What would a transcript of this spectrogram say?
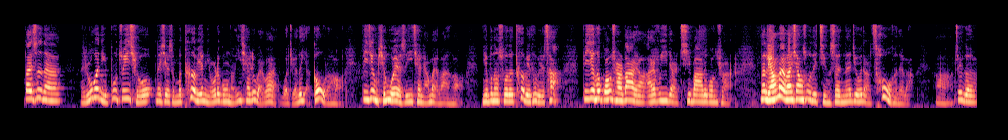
但是呢，如果你不追求那些什么特别牛的功能，一千六百万我觉得也够了哈。毕竟苹果也是一千两百万哈，你也不能说的特别特别差。毕竟它光圈大呀，f 一点七八的光圈，那两百万像素的景深呢，就有点凑合的了。啊，这个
